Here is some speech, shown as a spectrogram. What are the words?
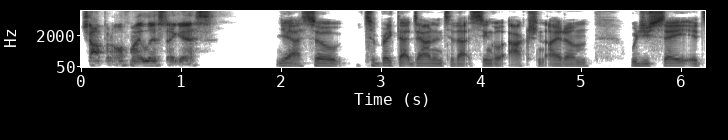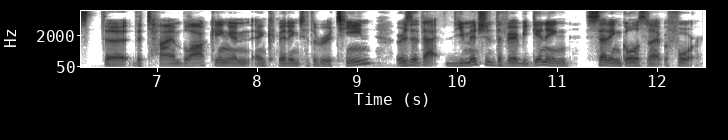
chopping off my list, I guess. Yeah. So to break that down into that single action item, would you say it's the the time blocking and, and committing to the routine or is it that you mentioned at the very beginning setting goals the night before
